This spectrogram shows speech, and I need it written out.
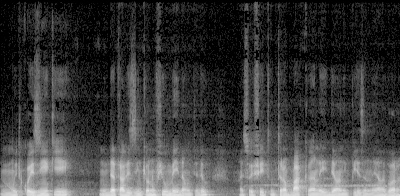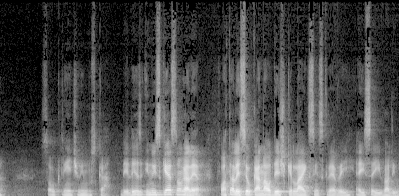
Muita coisinha que. Um detalhezinho que eu não filmei não, entendeu? Mas foi feito um trampo bacana aí, deu uma limpeza nela, agora só o cliente vir buscar. Beleza? E não esqueçam, galera, fortalecer o canal, deixa aquele like, se inscreve aí. É isso aí, valeu.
